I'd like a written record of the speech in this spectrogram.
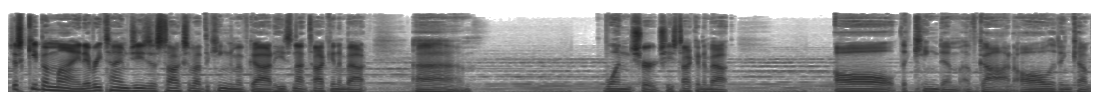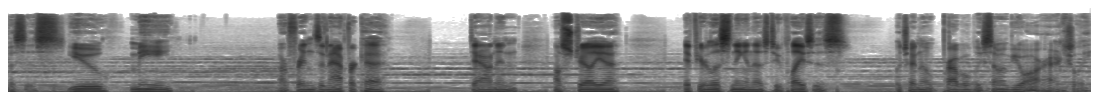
just keep in mind, every time Jesus talks about the kingdom of God, he's not talking about uh, one church. He's talking about all the kingdom of God, all it encompasses. You, me, our friends in Africa, down in Australia, if you're listening in those two places, which I know probably some of you are actually.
